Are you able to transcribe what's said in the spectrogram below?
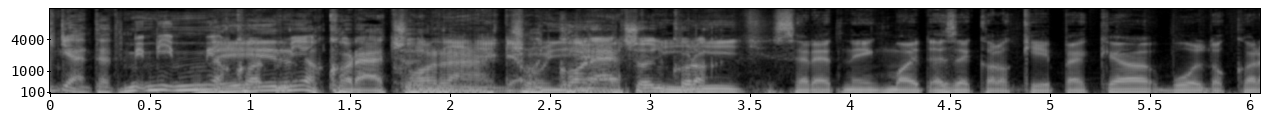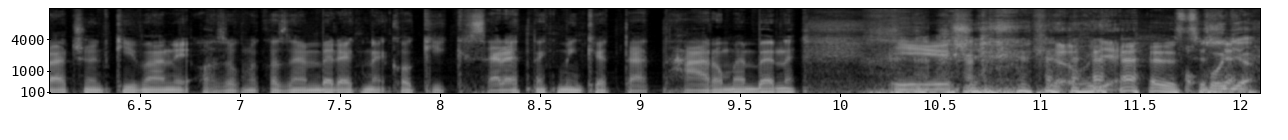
Igen, tehát mi, mi, mi, a, kar, mi a karácsony lényege? Karácsony karácsonykor a... így szeretnénk majd ezekkel a képekkel boldog karácsonyt kívánni azoknak az embereknek, akik szeretnek minket, tehát három embernek, és, ugye, hogy a-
